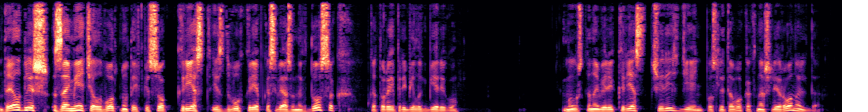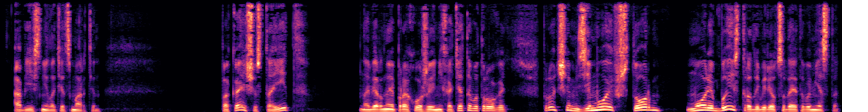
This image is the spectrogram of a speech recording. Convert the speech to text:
Делглиш заметил воткнутый в песок крест из двух крепко связанных досок, которые прибило к берегу. «Мы установили крест через день после того, как нашли Рональда», — объяснил отец Мартин. «Пока еще стоит. Наверное, прохожие не хотят его трогать. Впрочем, зимой в шторм море быстро доберется до этого места».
